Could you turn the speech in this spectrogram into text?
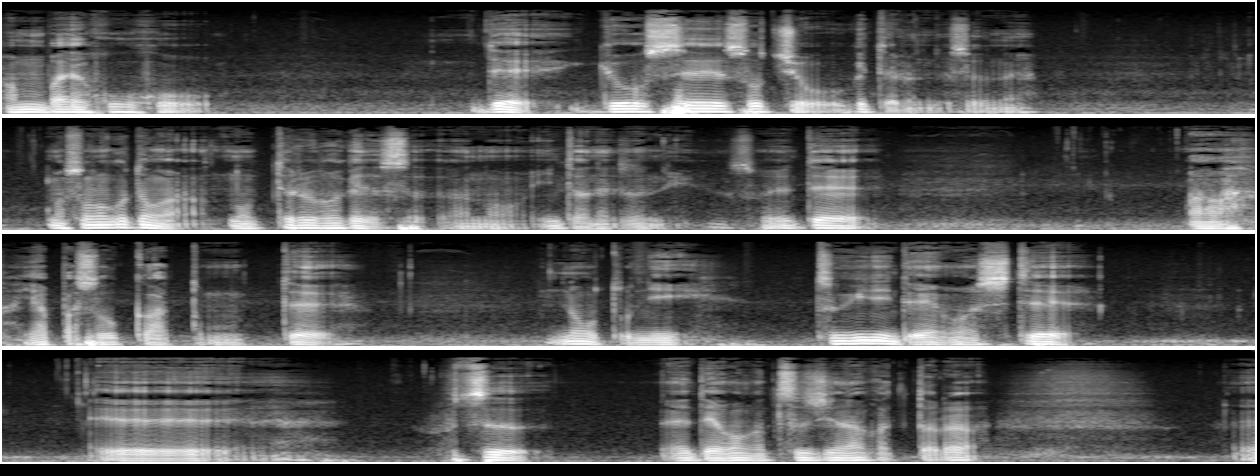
販売方法で行政措置を受けてるんですよね。まあ、そのことが載ってるわけですあのインターネットに。それであやっぱそうかと思ってノートに次に電話して、えー、普通電話が通じなかったら、えー、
